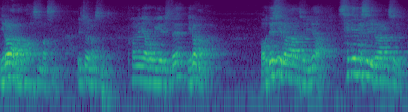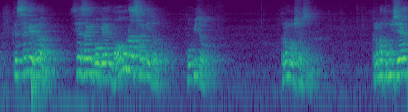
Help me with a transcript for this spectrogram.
일어나라고 하신 말씀입니다. 1절 말씀입니다. 하나님이 야곱에게 이르시되 일어나라. 어디서 일어나는 소리냐? 세겜에서 일어나는 소리. 그 세겜은 세상이 보기에는 너무나 살기 좋고 보기 좋고 그런 곳이었습니다. 그러나 동시에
